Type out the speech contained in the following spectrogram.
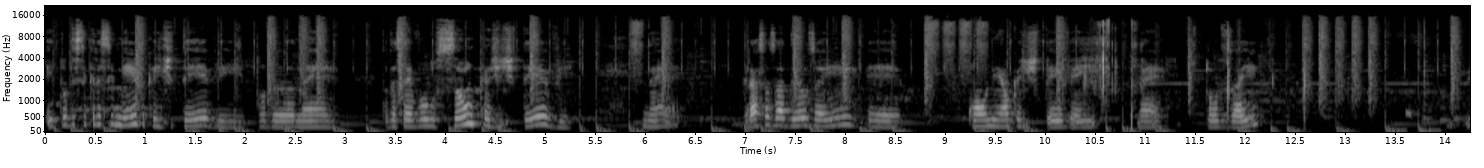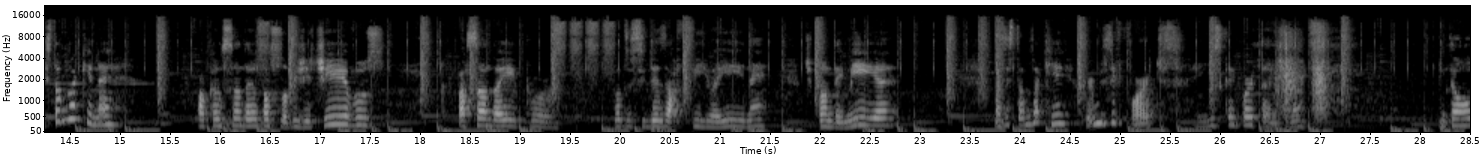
e todo esse crescimento que a gente teve, toda, né? Toda essa evolução que a gente teve, né? Graças a Deus aí, é, com a união que a gente teve aí, né, todos aí, estamos aqui, né, alcançando os nossos objetivos, passando aí por todo esse desafio aí, né, de pandemia, mas estamos aqui, firmes e fortes, é isso que é importante, né. Então,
